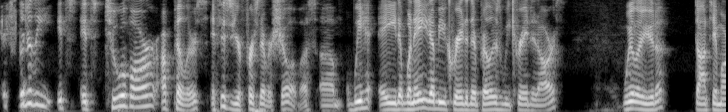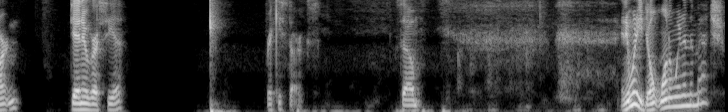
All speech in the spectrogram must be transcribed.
it's literally it's it's two of our our pillars. If this is your first ever show of us, um, we when AEW created their pillars, we created ours. Wheeler Yuta, Dante Martin, Daniel Garcia, Ricky Starks. So, anyone you don't want to win in the match?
